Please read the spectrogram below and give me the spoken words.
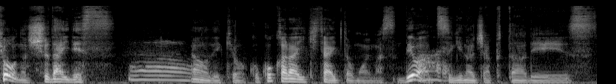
今日の主題です。うんなので今日はここから行きたいと思います。でははい次のチャプターです。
